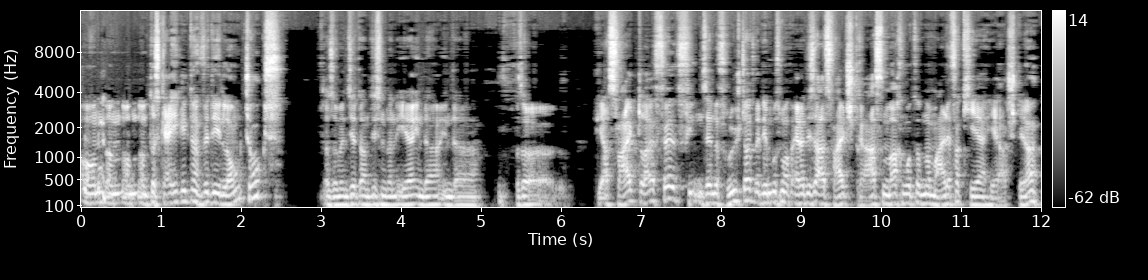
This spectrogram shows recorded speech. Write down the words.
und, und, und, und das gleiche gilt dann für die Longjogs. Also wenn sie dann, die sind dann eher in der, in der, also die Asphaltläufe finden sie in der Früh statt, weil die muss man auf einer dieser Asphaltstraßen machen, wo der normale Verkehr herrscht. Ja?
